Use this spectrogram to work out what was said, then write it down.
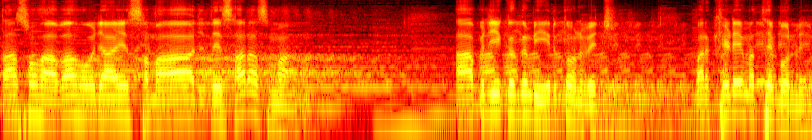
ਤਾਂ ਸੁਹਾਵਾ ਹੋ ਜਾਏ ਸਮਾਜ ਤੇ ਸਾਰਾ ਸਮਾਜ ਆਪ ਜੀ ਇੱਕ ਗੰਭੀਰ ਧੁਨ ਵਿੱਚ, ਪਰ ਖਿੜੇ ਮੱਥੇ ਬੋਲੇ,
